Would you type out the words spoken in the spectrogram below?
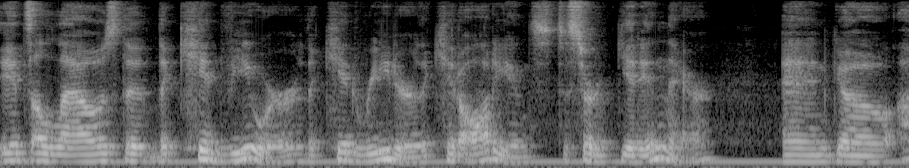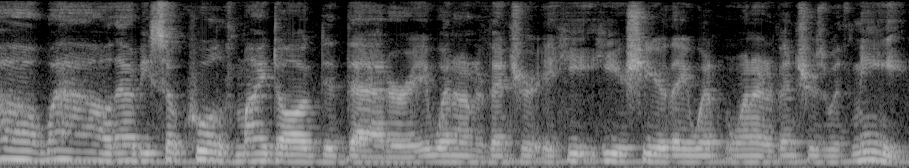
it allows the, the kid viewer, the kid reader, the kid audience to sort of get in there and go, oh wow, that would be so cool if my dog did that, or it went on adventure. He he or she or they went went on adventures with me,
